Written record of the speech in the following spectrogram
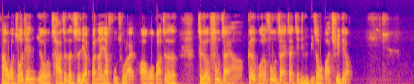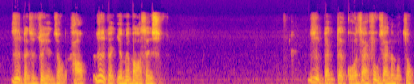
啊我昨天有查这个资料，本来要付出来哦，我把这个这个负债啊，各国的负债在 GDP 比重我把它去掉。日本是最严重的。好，日本有没有办法升息？日本的国债负债那么重，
